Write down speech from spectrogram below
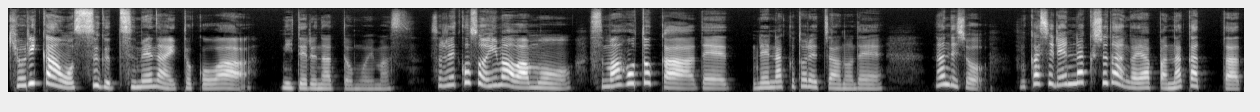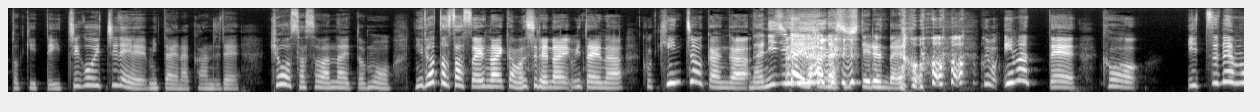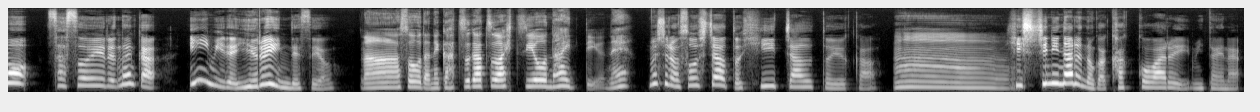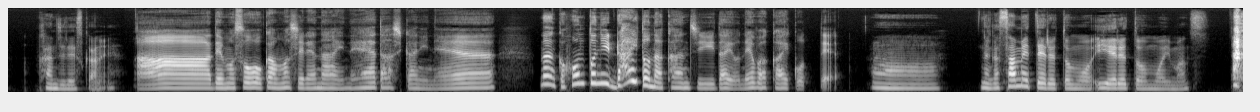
距離感をすぐ詰めないとこは似てるなって思いますそれこそ今はもうスマホとかで連絡取れちゃうので何でしょう昔連絡手段がやっぱなかった時って一期一会みたいな感じで今日誘わないともう二度と誘えないかもしれないみたいなこう緊張感が何時代の話してるんだよ。でも今ってこういつでも誘えるなんかいい意味で緩いんですよあーそうだねガツガツは必要ないっていうね。むしろそうしちゃうと引いちゃうというか、うーん必死になるのがかっこ悪いみたいな感じですかねあーでもそうかもしれないね確かにね。なんか本当にライトな感じだよね若い子って。あーなんか冷めてるとも言えると思います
